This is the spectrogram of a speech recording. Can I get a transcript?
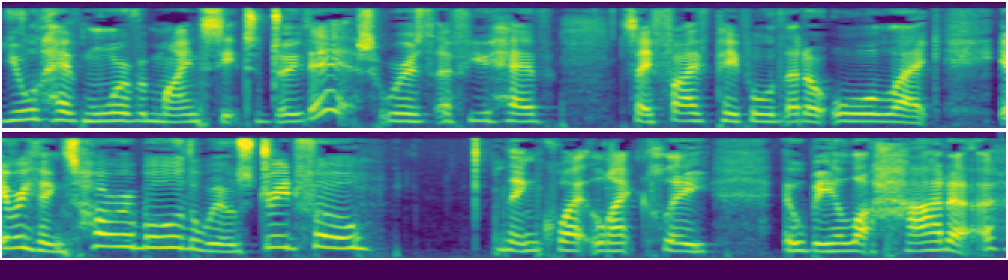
you'll have more of a mindset to do that. Whereas if you have, say, five people that are all like, everything's horrible, the world's dreadful, then quite likely it will be a lot harder.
